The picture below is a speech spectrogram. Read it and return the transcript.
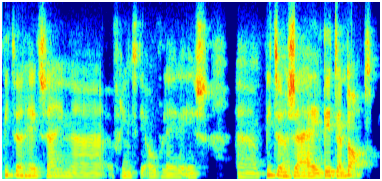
Pieter heet zijn uh, vriend die overleden is. Uh, Pieter zei dit en dat.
